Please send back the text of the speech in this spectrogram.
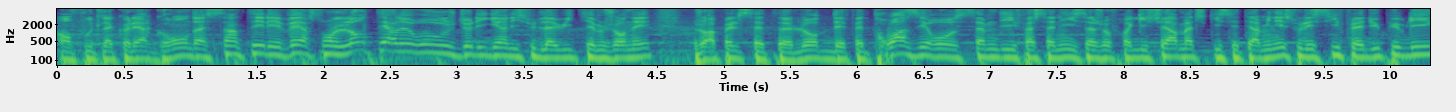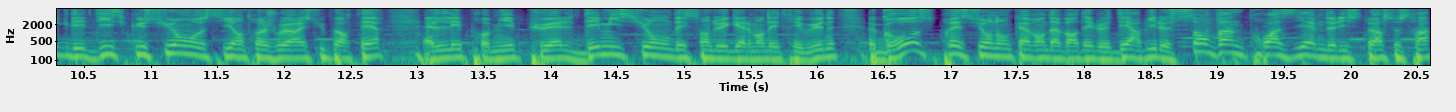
En foot, la colère gronde à saint Les Verts sont lanterne rouge de Ligue 1 à l'issue de la huitième journée. Je rappelle cette lourde défaite 3-0 samedi face à Nice à Geoffroy Guichard. Match qui s'est terminé sous les sifflets du public. Des discussions aussi entre joueurs et supporters. Les premiers puels d'émission descendus également des tribunes. Grosse pression donc avant d'aborder le derby, le 123e de l'histoire. Ce sera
